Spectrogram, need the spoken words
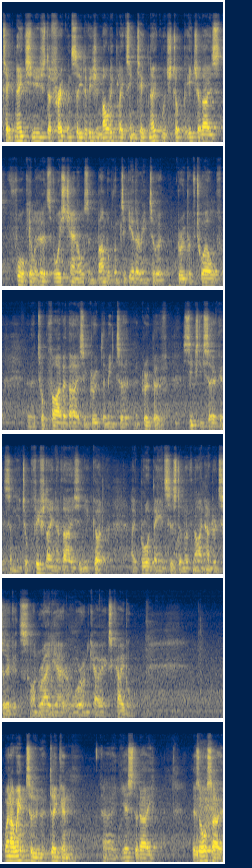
techniques used a frequency division multiplexing technique which took each of those 4 kilohertz voice channels and bundled them together into a group of 12 and then took five of those and grouped them into a group of 60 circuits and you took 15 of those and you got a broadband system of 900 circuits on radio or on coax cable. When I went to Deakin uh, yesterday, there's also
